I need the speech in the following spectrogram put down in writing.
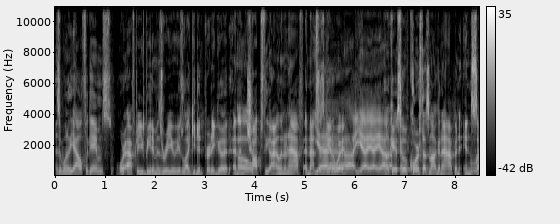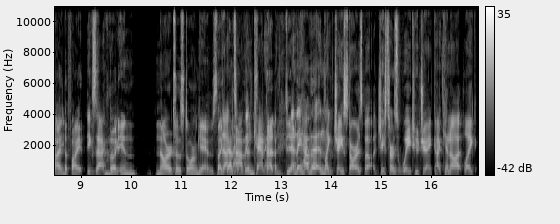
is it one of the alpha games where after you beat him as Ryu, he's like, "You did pretty good," and then Oh. chops the island in half, and that's yeah, his getaway. Yeah, yeah, yeah. Okay, so of course that's not going to happen inside Right. the fight. Exactly. But in Naruto Storm games, like that that sort of thing happens. can that- happen. yeah. And they have that in like J Stars, but J Stars way too jank. I cannot like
